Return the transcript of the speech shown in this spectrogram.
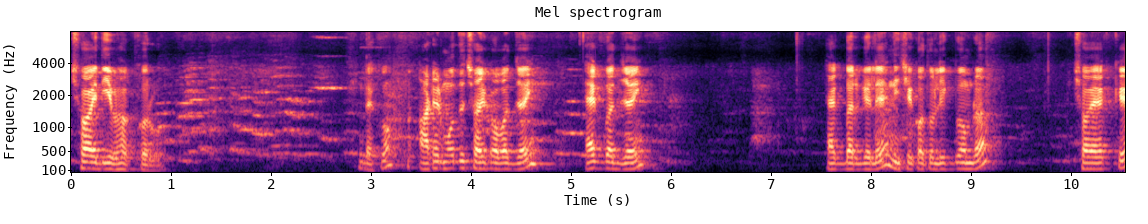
ছয় দিয়ে ভাগ করব। দেখো, আটের মধ্যে ছয় কবার যাই, একবার যাই, একবার গেলে নিচে কত লিখব আমরা? ছয় এককে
